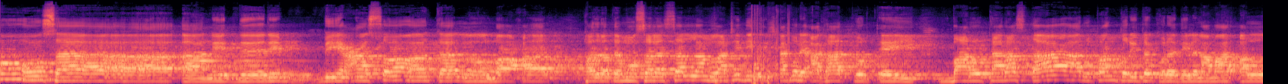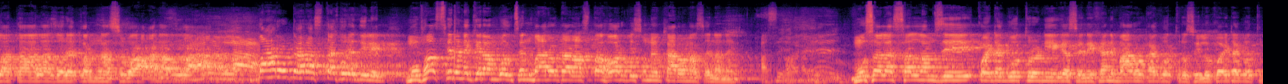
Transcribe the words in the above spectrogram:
মূসা আনিদরিব বিআসাকাল বাহর। হযরতে মোসাল্লাম লাঠি দিয়ে সাগরে আঘাত করতেই 12টা রাস্তা রূপান্তরিত করে দিলেন আমার আল্লাহ জোরে সুবহানাল্লাহ সুবহানাল্লাহ। 12টা রাস্তা করে দিলেন। মুফাসসিরিনে কেরাম বলছেন 12টা রাস্তা হওয়ার পিছনে কারণ আছে না নাই? আছে। মুসা আলাহিস সাল্লাম যে কয়টা গোত্র নিয়ে গেছেন এখানে বারোটা গোত্র ছিল। কয়টা গোত্র?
